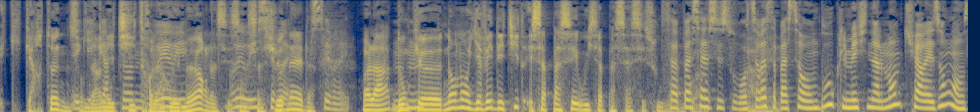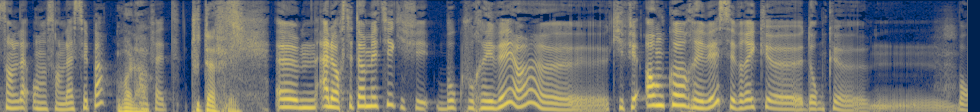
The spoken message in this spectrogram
Et qui cartonne. Son qui dernier cartonne, titre, oui, La oui. Rumeur, là, c'est Oui, sensationnel. C'est vrai. voilà. Donc, Mhm. euh, non, non, il y avait des titres et ça passait, oui, ça passait assez souvent. Ça passait quoi. assez souvent. C'est Ah vrai, ouais. ça passait en boucle, mais finalement, tu as raison, on s'en on s'en lassait pas, Voilà, en fait. tout à fait. Euh, alors, c'est un métier qui fait beaucoup rêver, hein, euh, qui fait encore rêver. C'est vrai que, donc, euh, bon,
